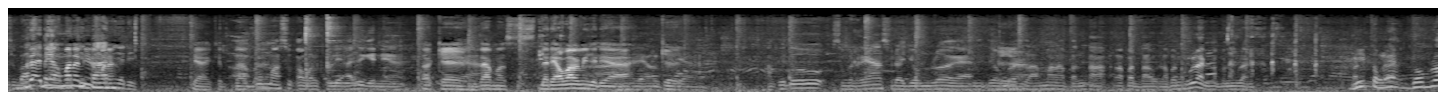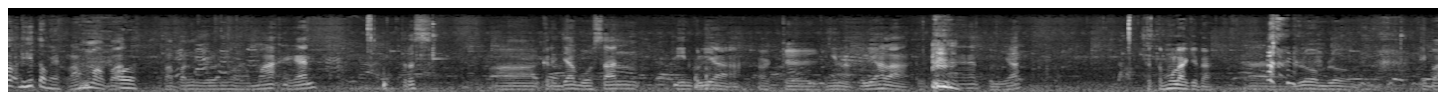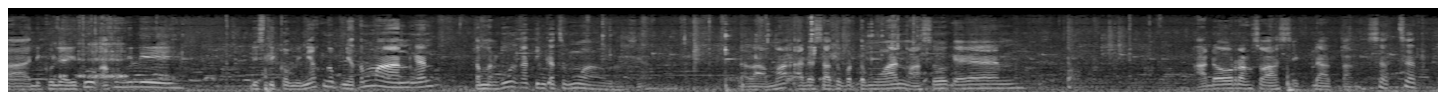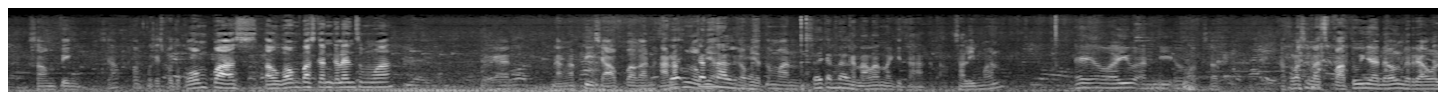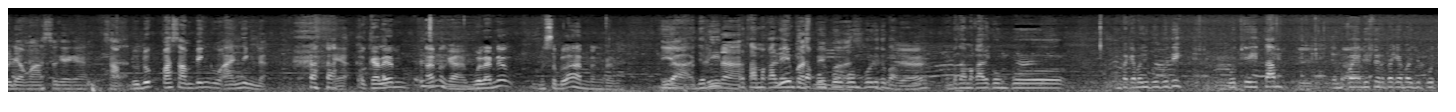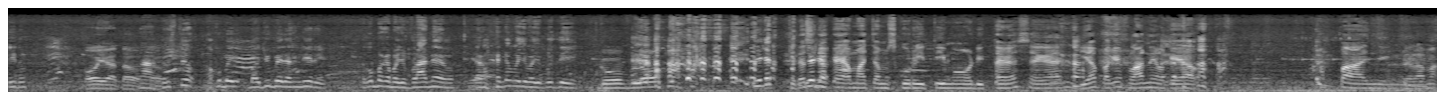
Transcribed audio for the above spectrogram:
Enggak, ini yang mana nih, yang mana? Jadi. Ya, kita Aku masuk awal kuliah aja gini ya. Oke, kita mas dari awal nih jadi ya. Dari awal Oke. kuliah. Aku itu sebenarnya sudah jomblo kan, jomblo Iya. selama 8, ta 8 tahun, 8 bulan, 8 bulan. Dihitung ya, jomblo dihitung ya. lama pak Oh. 8 bulan lama ya kan terus eh, kerja bosan ingin kuliah Oke. ingin lah kuliah lah kuliah Ketemulah kita. Eh, belum belum Tiba di kuliah itu aku milih di Stikom ini aku nggak punya teman kan temanku kakak tingkat semua Mas, ya. Udah lama ada satu pertemuan masuk ya kan? Ada orang so asik datang. Set set. Samping. Siapa? Pakai sepatu kompas. Tahu kompas kan kalian semua? Iya, iya. ya kan? Nggak ngerti siapa kan? Karena aku nggak punya nggak ya? punya teman. Saya kenal. kenalan lah kita. Saliman. Eh oh, ayo Andi? Oh maksud aku langsung lihat sepatunya dong dari awal dia masuk ya kan? Sam- duduk pas sampingku anjing dah. Ya. Oh kalian anu kan bulannya sebelahan dong kali. Iya, jadi enggak. pertama kali Bebas, kita kumpul-kumpul itu, Bang. Iya. Yang pertama kali kumpul yang pakai baju putih, putih hitam, yang pokoknya disuruh pakai baju putih itu. Oh iya tahu. Nah, tahu. terus tuh aku baju beda sendiri. Aku pakai baju flanel, yang lainnya baju baju putih. Goblok. Iya kan? kita Iya sudah kan? kayak macam security mau dites ya kan dia pakai flanel kayak apa anjing udah lama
